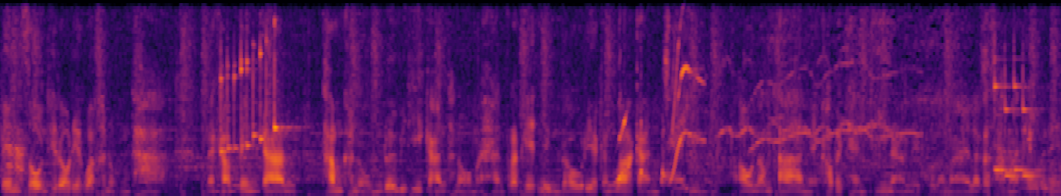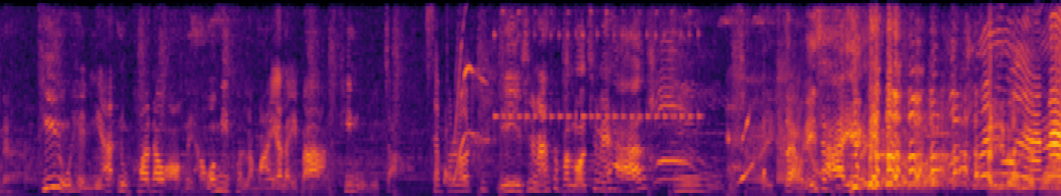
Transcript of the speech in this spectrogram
เป็นโซนที่เราเรียกว่าขนมถาดนะครับเป็นการทำขนมด้วยวิธีการถนอมอาหารประเภทหนึ่ง เราเรียกกันว่าการแช่อิ่มเอาน้ำตาลเนี่ยเข้าไปแทนที่น้ำในผลไม้แล้วก็สามารถเก็บไว้ได้นานที่หนูเห็นเนี้ยหนูพอเดาออกไหมคะว่ามีผลไม้อะไรบ้างที่หนูรู้จัก สับปะรดนี่ใช่ไหมสับปะรดใช่ไหมคะอืม ไม่ใช่ครับแต่ไม่ใช่ ไม่ใช่สับปะรดอันนี้เราเรียกว่า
